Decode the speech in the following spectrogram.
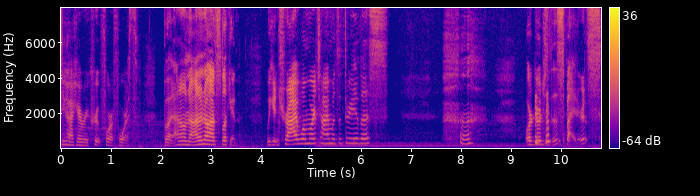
See who I can recruit for a fourth. But I don't know. I don't know how it's looking. We can try one more time with the three of us. or go to the spiders.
